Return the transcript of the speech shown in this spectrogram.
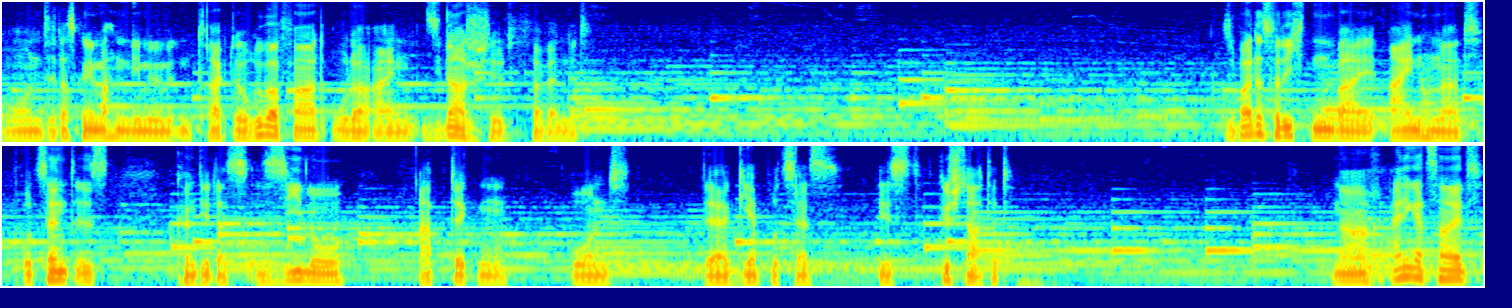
Und das könnt ihr machen, indem ihr mit dem Traktor rüberfahrt oder ein Silageschild verwendet. Sobald das Verdichten bei 100% ist, könnt ihr das Silo abdecken und der Gärprozess ist gestartet. Nach einiger Zeit,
